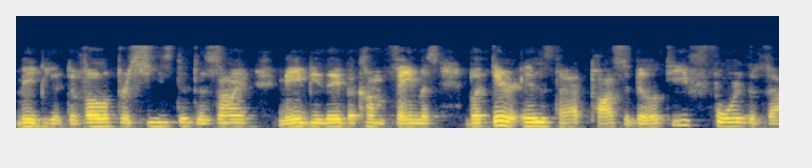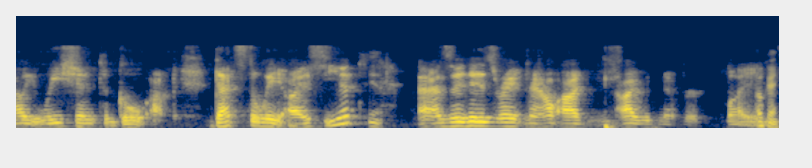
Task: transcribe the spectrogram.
maybe a developer sees the design, maybe they become famous, but there is that possibility for the valuation to go up. That's the way I see it. Yeah. As it is right now, I I would never buy it. Okay.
